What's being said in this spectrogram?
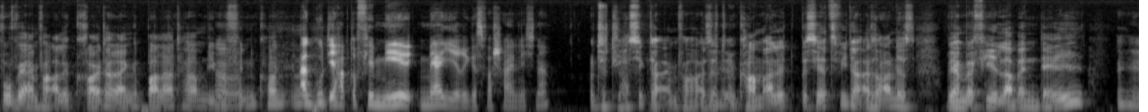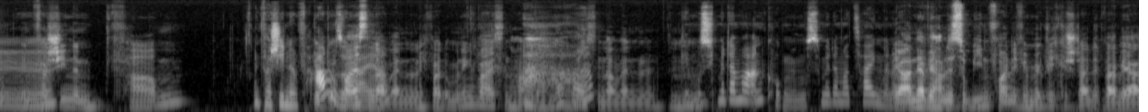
wo wir einfach alle Kräuter reingeballert haben, die wir Mhm. finden konnten. Ah gut, ihr habt doch viel mehr, mehrjähriges wahrscheinlich, ne? Lasse ich da einfach. Also Mhm. kam alle bis jetzt wieder. Also alles. Wir haben ja viel Lavendel in Mhm. verschiedenen Farben. In verschiedenen Gibt Farben auch sogar, weißen ja? Lavendel. Ich wollte unbedingt weißen haben. Wir haben auch Aha. weißen Lavendel. Den Mhm. muss ich mir da mal angucken. Den musst du mir da mal zeigen, wenn Ja, ne, wir haben das so bienenfreundlich wie möglich gestaltet, weil wir ja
